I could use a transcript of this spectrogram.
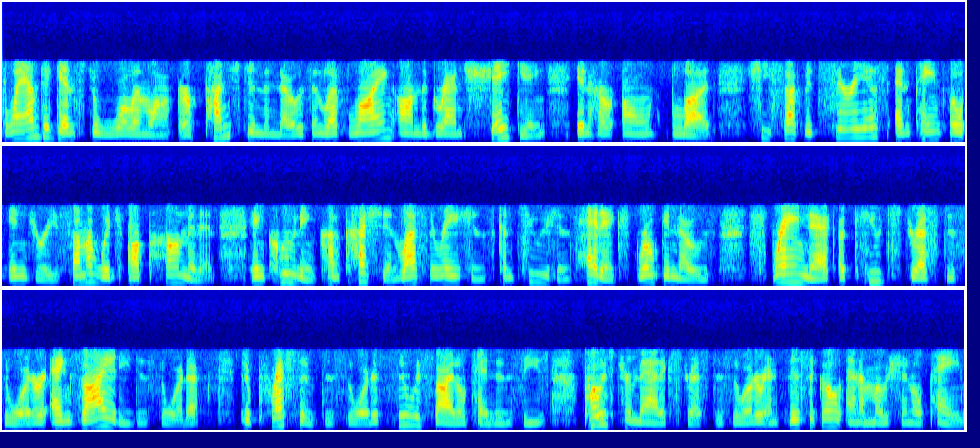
slammed against a wall and locker, punched in the nose, and left lying on the ground shaking in her own blood. She suffered serious and painful injuries, some of which are permanent, including concussion, lacerations, contusions, headaches, broken nose, sprained neck, acute stress disorder, anxiety disorder, depressive disorder, suicidal tendencies, post traumatic stress disorder, and physical and emotional pain.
